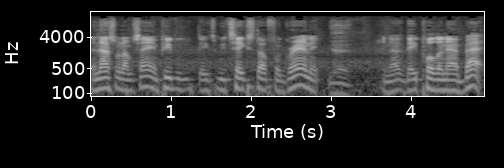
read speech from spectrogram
and that's what I'm saying. People, they, we take stuff for granted, Yeah. and that, they pulling that back.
